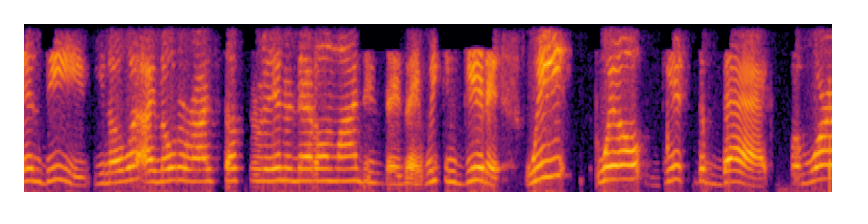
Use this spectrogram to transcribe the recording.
indeed. You know what? I notarize stuff through the internet online these days. Hey, we can get it. We will get the bag. But more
